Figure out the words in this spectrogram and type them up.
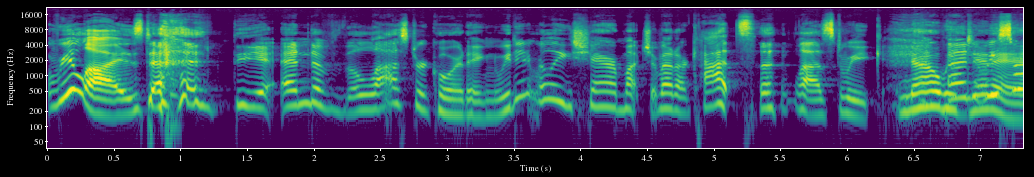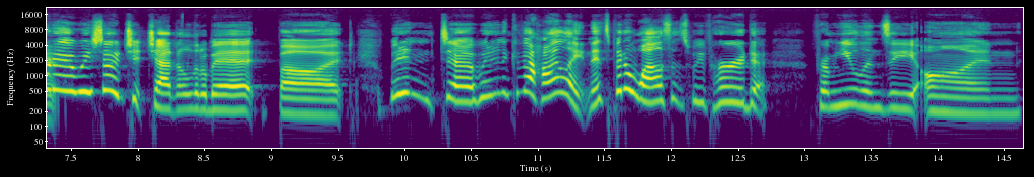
realized at the end of the last recording, we didn't really share much about our cats last week. No, we and didn't. We sort of we sort of chit chat a little bit, but we didn't uh, we didn't give a highlight. And it's been a while since we've heard from you, Lindsey, on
